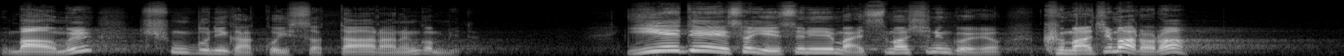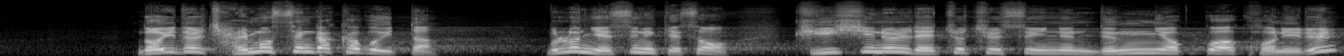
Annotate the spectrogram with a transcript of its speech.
마음을 충분히 갖고 있었다라는 겁니다. 이에 대해서 예수님이 말씀하시는 거예요. 금하지 말아라. 너희들 잘못 생각하고 있다. 물론 예수님께서 귀신을 내쫓을 수 있는 능력과 권위를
